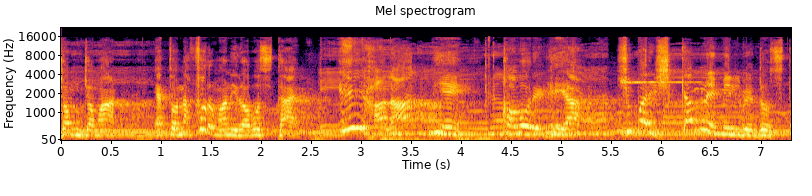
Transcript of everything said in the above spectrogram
জমজমাট। এত নাফরমানির অবস্থায় এই হালাত নিয়ে কবরে গিয়া সুপারিশ কেমনে মিলবে দোস্ত?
